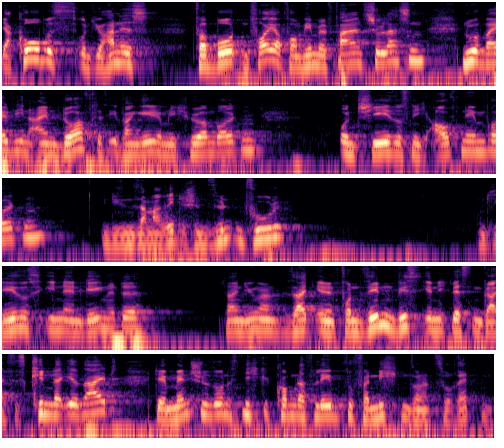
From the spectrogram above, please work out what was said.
Jakobus und Johannes verboten, Feuer vom Himmel fallen zu lassen, nur weil sie in einem Dorf das Evangelium nicht hören wollten und Jesus nicht aufnehmen wollten, in diesem samaritischen Sündenpfuhl? Und Jesus ihnen entgegnete, seinen Jüngern, seid ihr denn von Sinnen, wisst ihr nicht, wessen Geistes Kinder ihr seid? Der Menschensohn ist nicht gekommen, das Leben zu vernichten, sondern zu retten,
